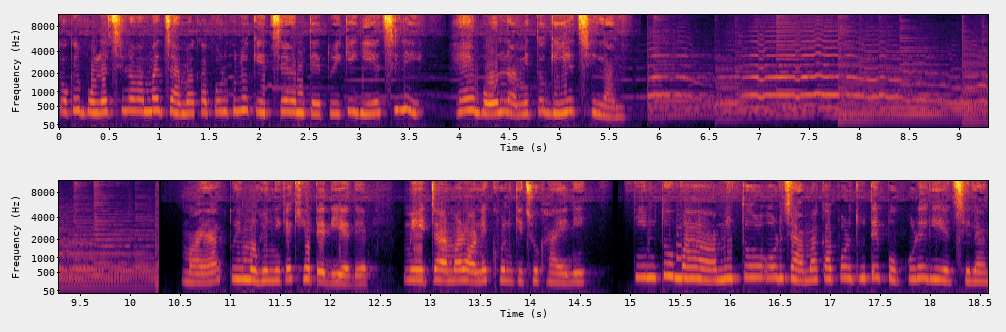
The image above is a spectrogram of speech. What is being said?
তোকে বলেছিলাম আমার জামা কাপড়গুলো কেচে আনতে। তুই কি গিয়েছিলি? হ্যাঁ বোন, আমি তো গিয়েছিলাম। মায়া, তুই মোহিনীকে খেতে দিয়ে দে। মেয়েটা আমার অনেকক্ষণ কিছু খায়নি। কিন্তু মা, আমি তো ওর জামা কাপড় ধুতে পুকুরে গিয়েছিলাম।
